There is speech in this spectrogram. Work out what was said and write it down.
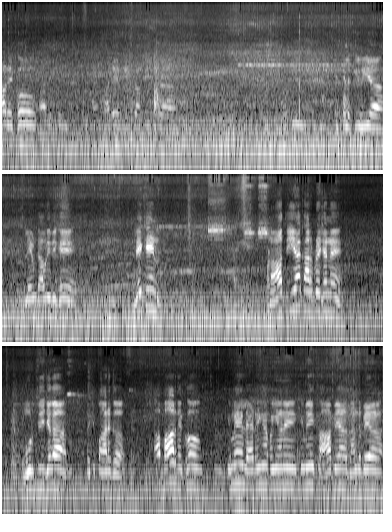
ਆ ਦੇਖੋ। ਸਾਡੇ ਰਾਜੀਵ ਗਾਂਧੀ ਜੀ ਦਾ ਮੂਰਤੀ ਇੱਥੇ ਲੱਗੀ ਹੋਈ ਆ ਸਲੇਮ ਟਾਵਰੀ ਵਿਖੇ। ਲੇਕਿਨ ਬਣਾਤੀ ਆ ਕਾਰਪੋਰੇਸ਼ਨ ਨੇ ਮੂਰਤੀ ਦੀ ਜਗ੍ਹਾ ਵਿੱਚ ਪਾਰਕ। ਆ ਬਾਹਰ ਦੇਖੋ ਕਿਵੇਂ ਲੈਟਰੀਆਂ ਪਈਆਂ ਨੇ ਕਿਵੇਂ ਘਾਹ ਪਿਆ ਗੰਦ ਪਿਆ।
